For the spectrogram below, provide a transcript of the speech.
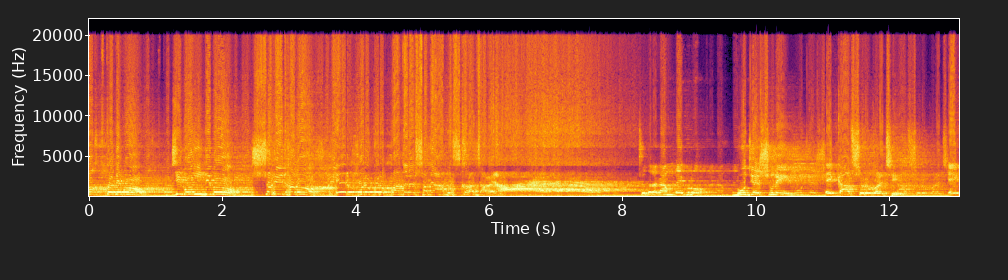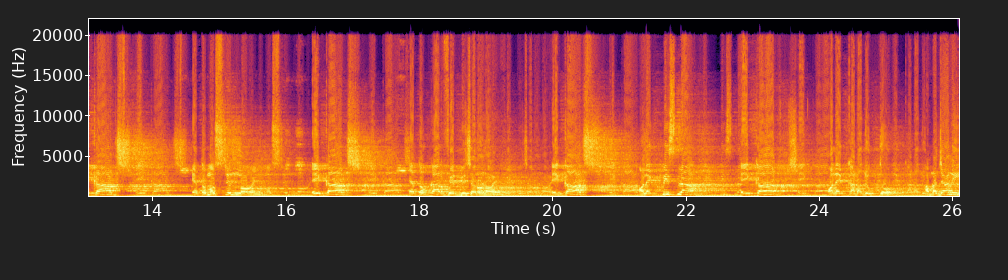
রক্ত দেব, জীবন দিব, শহীদ হব এরপর কোনো পাথরের সাথে আমস করা যাবে না। সুতরাং আমরা এগুলো বুঝে শুনে এই কাজ শুরু করেছি। এই কাজ এত মসৃণ নয়। এই কাজ এত কার্পেট বিছানো নয়। এই কাজ অনেক পিছলা। এই কাজ অনেক কাটাযুক্ত। আমরা জানি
